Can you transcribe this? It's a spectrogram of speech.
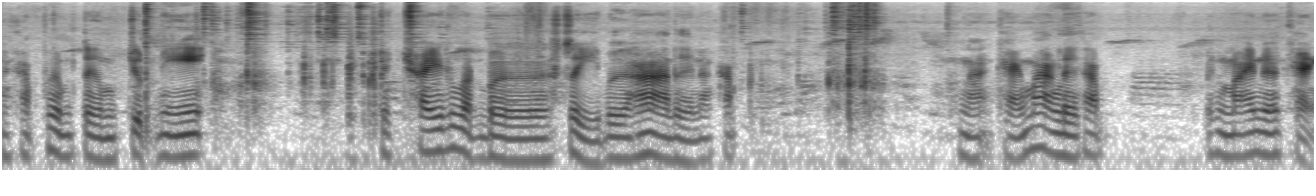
นะครับ เพิ่มเติมจุดนี้ จะใช้ลวดเบอร์สี่เบอร์ห้าเลยนะครับนะแข็งมากเลยครับ เป็นไม้เนื้อแข็ง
